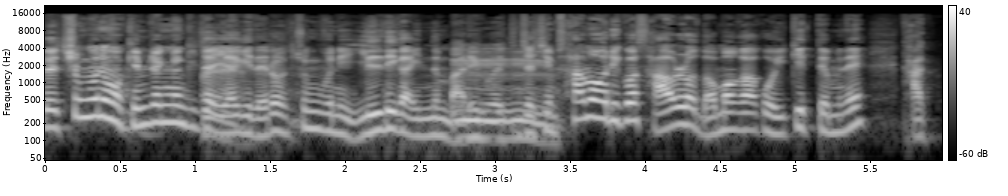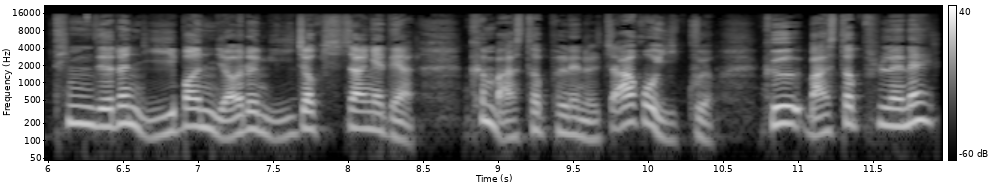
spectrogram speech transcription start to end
네, 충분히 뭐 김정현 기자 네. 이야기대로 충분히 일리가 있는 말이고요. 음. 진짜 지금 3월이고 4월로 넘어가고 있기 때문에 각 팀들은 이번 여름 이적 시장에 대한 큰 마스터 플랜을 짜고 있고요. 그 마스터 플랜의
